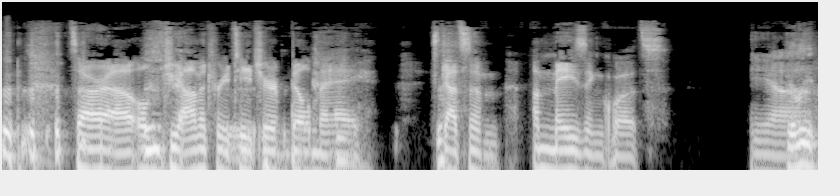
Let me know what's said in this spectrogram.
it's our uh, old geometry teacher, Bill May. He's got some amazing quotes. Yeah, Billy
